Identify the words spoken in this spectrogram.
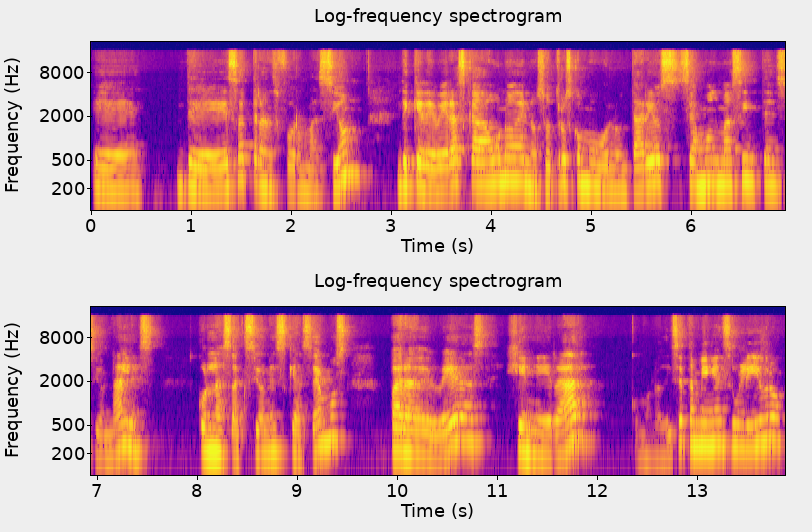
eh, de esa transformación, de que de veras cada uno de nosotros como voluntarios seamos más intencionales con las acciones que hacemos para de veras generar, como lo dice también en su libro,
